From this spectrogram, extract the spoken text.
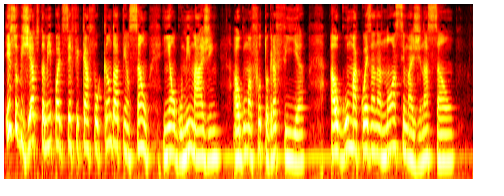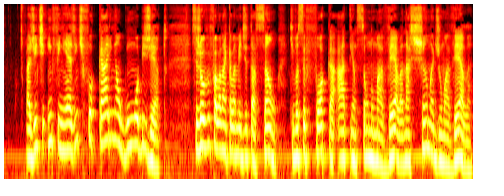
Esse objeto também pode ser ficar focando a atenção em alguma imagem, alguma fotografia, alguma coisa na nossa imaginação. A gente, enfim, é a gente focar em algum objeto. Você já ouviu falar naquela meditação que você foca a atenção numa vela, na chama de uma vela?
